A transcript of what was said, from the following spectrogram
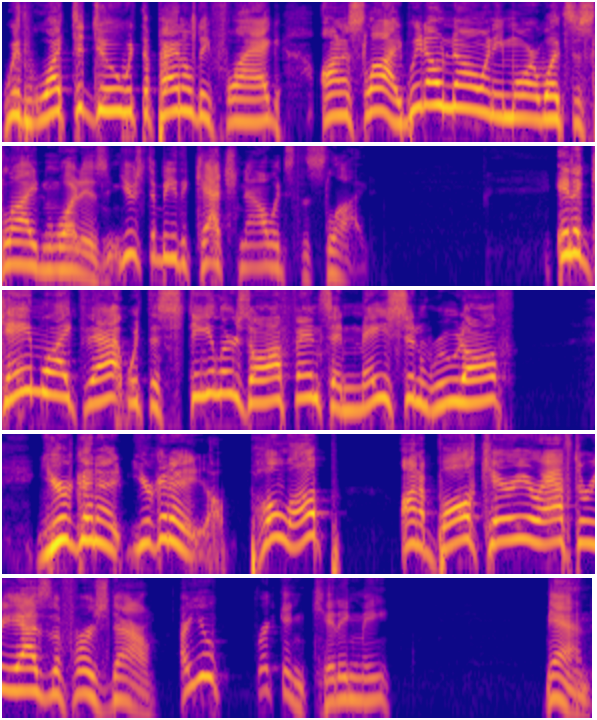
with what to do with the penalty flag on a slide. We don't know anymore what's a slide and what isn't. Used to be the catch, now it's the slide. In a game like that with the Steelers offense and Mason Rudolph, you're going to you're going to pull up on a ball carrier after he has the first down. Are you freaking kidding me? Man,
